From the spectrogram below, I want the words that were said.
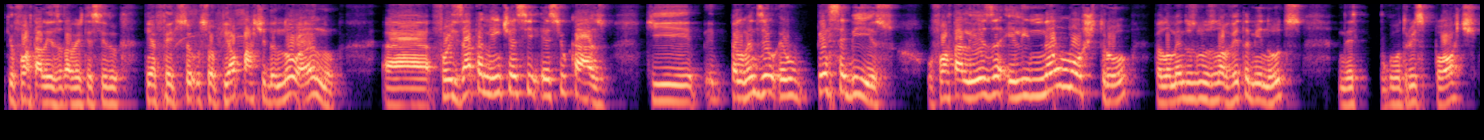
que o Fortaleza talvez tenha, sido, tenha feito seu, sua pior partida no ano. Uh, foi exatamente esse, esse o caso. Que, pelo menos eu, eu percebi isso. O Fortaleza ele não mostrou, pelo menos nos 90 minutos, nesse, contra o esporte,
